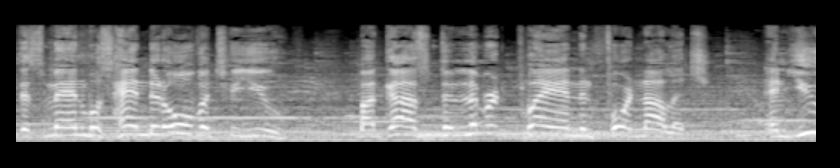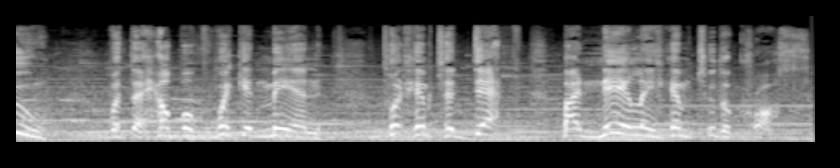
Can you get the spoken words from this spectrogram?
This man was handed over to you by God's deliberate plan and foreknowledge, and you, with the help of wicked men, put him to death by nailing him to the cross.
